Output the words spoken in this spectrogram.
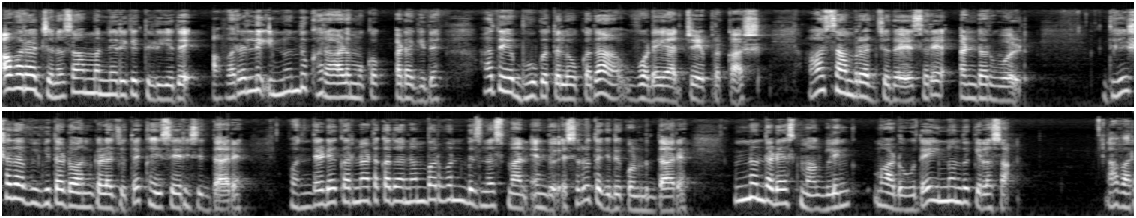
ಅವರ ಜನಸಾಮಾನ್ಯರಿಗೆ ತಿಳಿಯದೆ ಅವರಲ್ಲಿ ಇನ್ನೊಂದು ಕರಾಳ ಮುಖ ಅಡಗಿದೆ. ಅದೇ ಭೂಗತ ಲೋಕದ ಒಡೆಯ ಜಯಪ್ರಕಾಶ್. ಆ ಸಾಮ್ರಾಜ್ಯದ ಹೆಸರೇ ಅಂಡರ್ ವರ್ಲ್ಡ್ ದೇಶದ ವಿವಿಧ ಡಾನ್ಗಳ ಜೊತೆ ಕೈ ಸೇರಿಸಿದ್ದಾರೆ. ಒಂದೆಡೆ ಕರ್ನಾಟಕದ ನಂಬರ್ ಒನ್ ಬಿಸ್ನೆಸ್ ಮ್ಯಾನ್ ಎಂದು ಹೆಸರು ತೆಗೆದುಕೊಂಡಿದ್ದಾರೆ. ಇನ್ನೊಂದೆಡೆ ಸ್ಮಗ್ಲಿಂಗ್ ಮಾಡುವುದೇ ಇನ್ನೊಂದು ಕೆಲಸ. ಅವರ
